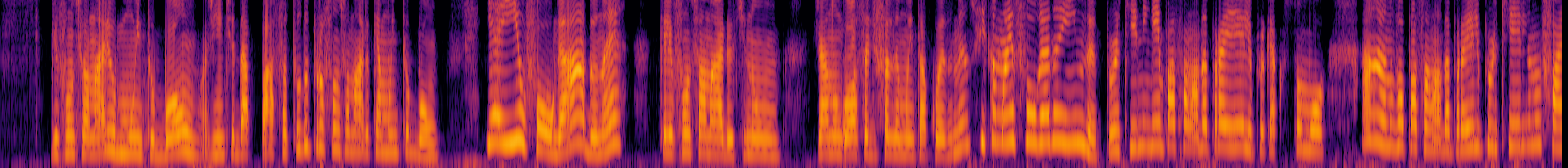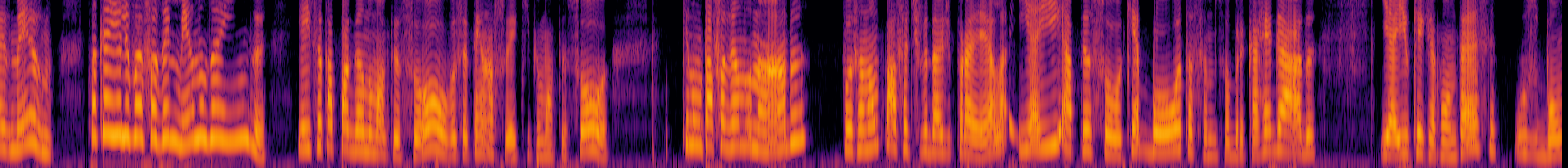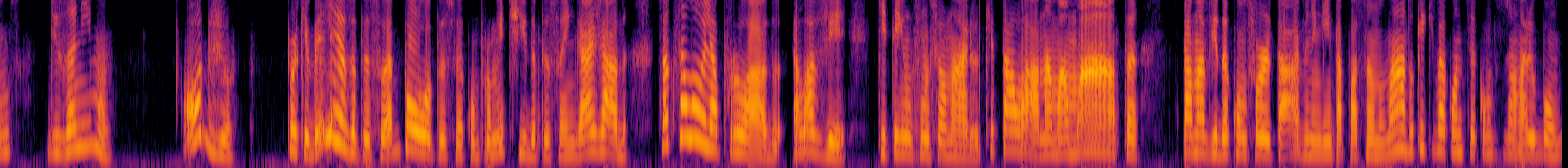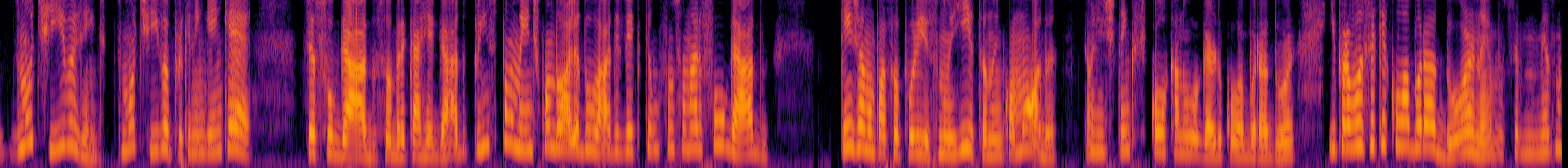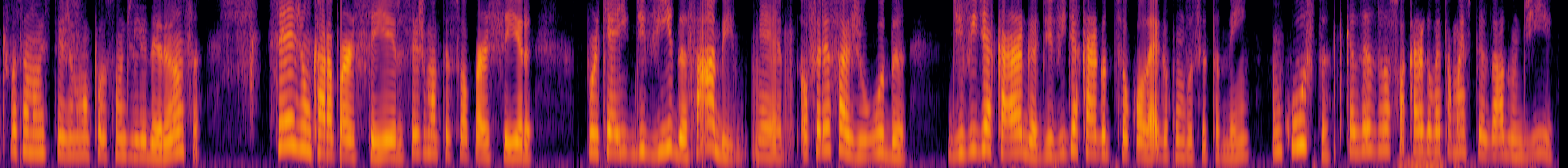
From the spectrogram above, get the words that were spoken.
de funcionário muito bom, a gente dá, passa tudo pro funcionário que é muito bom. E aí o folgado, né? Aquele funcionário que não já não gosta de fazer muita coisa mesmo, fica mais folgado ainda, porque ninguém passa nada para ele, porque acostumou. Ah, não vou passar nada para ele porque ele não faz mesmo. Só que aí ele vai fazer menos ainda. E aí você tá pagando uma pessoa, você tem na sua equipe uma pessoa que não tá fazendo nada, você não passa atividade para ela, e aí a pessoa que é boa tá sendo sobrecarregada. E aí o que que acontece? Os bons desanimam. Óbvio. Porque beleza, a pessoa é boa, a pessoa é comprometida, a pessoa é engajada. Só que se ela olhar pro lado, ela vê que tem um funcionário que tá lá na mamata, tá na vida confortável, ninguém tá passando nada, o que, que vai acontecer com um funcionário bom? Desmotiva, gente. Desmotiva, porque ninguém quer ser sugado, sobrecarregado, principalmente quando olha do lado e vê que tem um funcionário folgado. Quem já não passou por isso? Não irrita, não incomoda? Então a gente tem que se colocar no lugar do colaborador. E para você que é colaborador, né? Você, mesmo que você não esteja numa posição de liderança, seja um cara parceiro, seja uma pessoa parceira, porque aí divida, sabe? É, ofereça ajuda, Divide a carga, divide a carga do seu colega com você também. Não custa, porque às vezes a sua carga vai estar mais pesada um dia.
